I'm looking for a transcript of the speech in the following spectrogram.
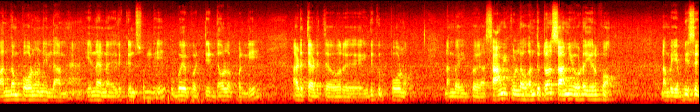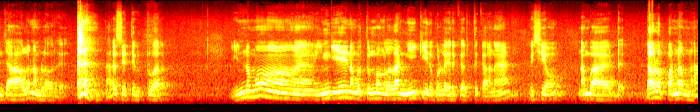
பந்தம் போகணுன்னு இல்லாமல் என்னென்ன இருக்குதுன்னு சொல்லி உபயோகப்படுத்தி டெவலப் பண்ணி அடுத்தடுத்த ஒரு இதுக்கு போகணும். நம்ம இப்போ சாமிக்குள்ளே வந்துட்டோம் சாமியோட இருக்கோம். நம்ம எப்படி செஞ்சாலும் நம்மளை அவர் கரை சேர்த்து விட்டுருவார். இன்னமும் இங்கேயே நம்ம துன்பங்களெல்லாம் நீக்கி இதுக்குள்ளே இருக்கிறதுக்கான விஷயம் நம்ம டெவலப் பண்ணோம்னா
